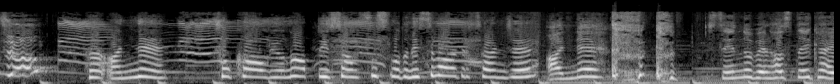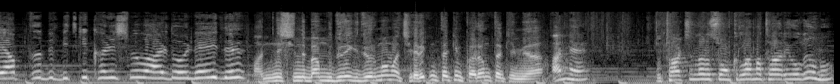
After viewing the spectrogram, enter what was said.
Yapacağım? Ha anne çok ağlıyor ne yaptıysam susmadı nesi vardır sence? Anne senin o ben hastayken yaptığı bir bitki karışımı vardı o neydi? Anne şimdi ben bu düğüne gidiyorum ama çeyrek mi takayım para mı takayım ya? Anne, bu tarçınların son kullanma tarihi oluyor mu?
